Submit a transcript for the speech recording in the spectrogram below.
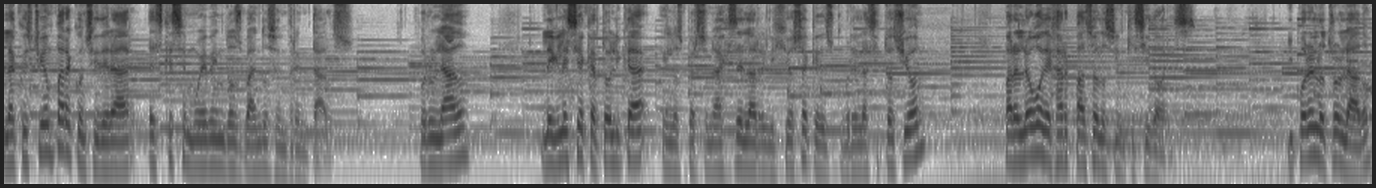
La cuestión para considerar es que se mueven dos bandos enfrentados. Por un lado, la Iglesia Católica en los personajes de la religiosa que descubre la situación, para luego dejar paso a los inquisidores y por el otro lado,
